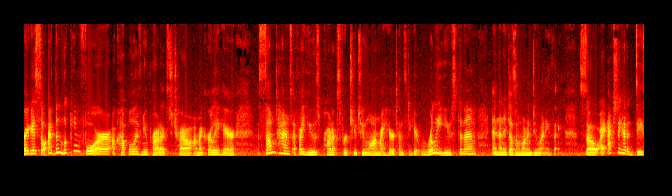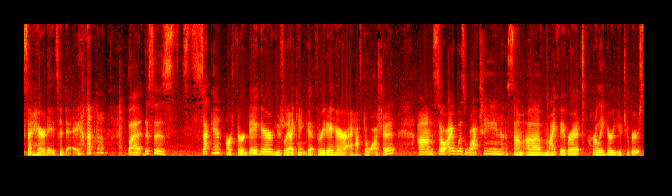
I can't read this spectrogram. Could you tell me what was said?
Alright guys, so I've been looking for a couple of new products to try out on my curly hair. Sometimes if I use products for too, too long, my hair tends to get really used to them and then it doesn't want to do anything. So I actually had a decent hair day today. but this is second or third day hair. Usually I can't get three day hair. I have to wash it. Um, so I was watching some of my favorite curly hair YouTubers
